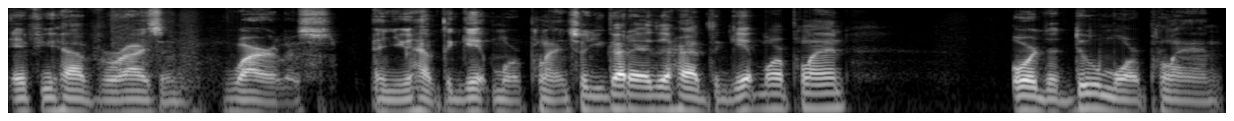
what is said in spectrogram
if you have Verizon wireless and you have the get more plan. So you got to either have the get more plan or the do more plan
